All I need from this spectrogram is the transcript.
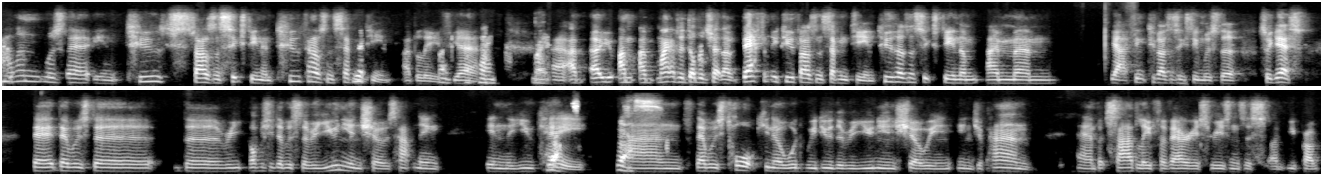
Alan was there in 2016 and 2017, I believe. Right, yeah, okay, right. Uh, I, I, I, might have to double check that. Definitely 2017. 2016. I'm, I'm um, yeah, I think 2016 was the. So yes, there there was the the re, obviously there was the reunion shows happening in the UK. Yes. Yes. And there was talk, you know, would we do the reunion show in, in Japan? Um, but sadly, for various reasons, this um, you pro-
